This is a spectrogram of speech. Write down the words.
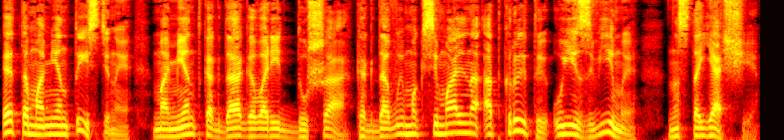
Это момент истины, момент, когда говорит душа, когда вы максимально открыты, уязвимы, настоящие.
